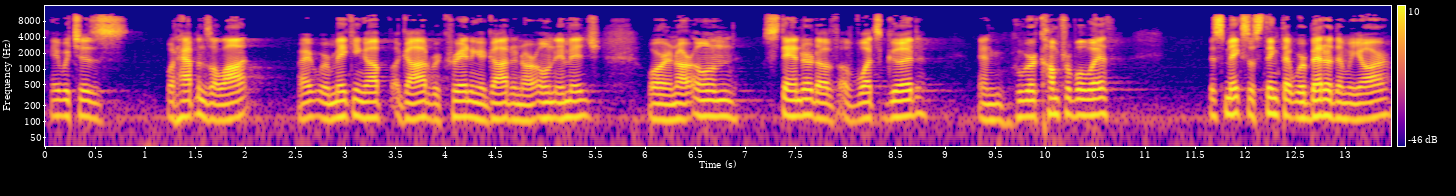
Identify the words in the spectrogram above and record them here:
okay, which is what happens a lot, right? We're making up a God, we're creating a God in our own image or in our own standard of, of what's good and who we're comfortable with. This makes us think that we're better than we are.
